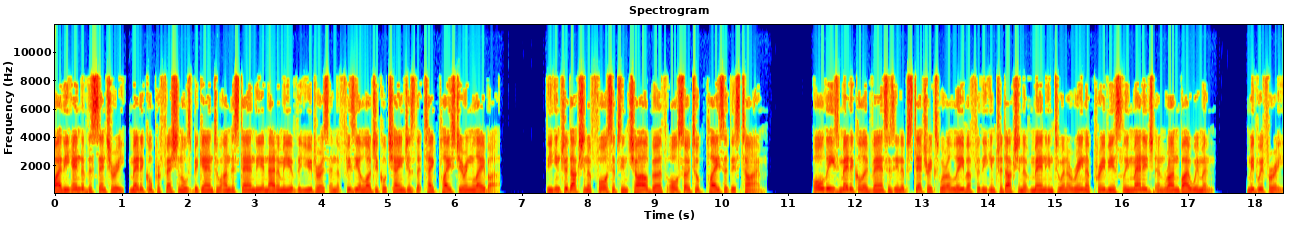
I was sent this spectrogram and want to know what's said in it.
By the end of the century, medical professionals began to understand the anatomy of the uterus and the physiological changes that take place during labor. The introduction of forceps in childbirth also took place at this time. All these medical advances in obstetrics were a lever for the introduction of men into an arena previously managed and run by women. Midwifery,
